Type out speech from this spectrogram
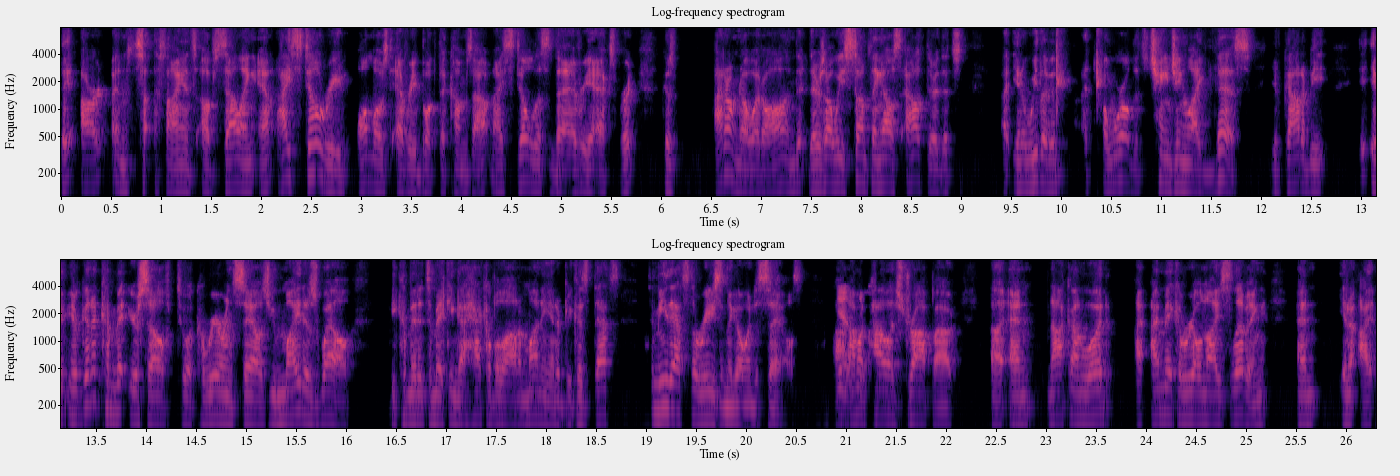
the art and science of selling. And I still read almost every book that comes out, and I still listen to every expert because I don't know it all. And there's always something else out there that's, uh, you know, we live in a world that's changing like this. You've got to be, if you're going to commit yourself to a career in sales, you might as well be committed to making a heck of a lot of money in it because that's, to me, that's the reason to go into sales. Yeah. I'm a college dropout uh, and knock on wood, I, I, make a real nice living. And you know, I,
